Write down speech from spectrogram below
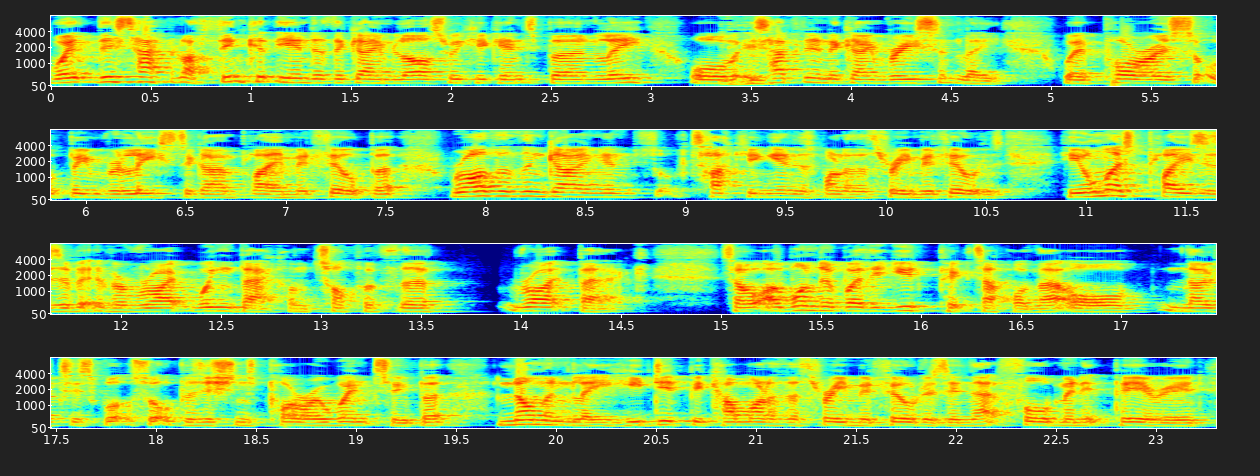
when this happened, I think at the end of the game last week against Burnley, or mm-hmm. it's happened in a game recently where Porro's sort of been released to go and play in midfield. But rather than going and sort of tucking in as one of the three midfielders, he almost plays as a bit of a right wing back on top of the right back. So I wondered whether you'd picked up on that or noticed what sort of positions Porro went to. But nominally, he did become one of the three midfielders in that four minute period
